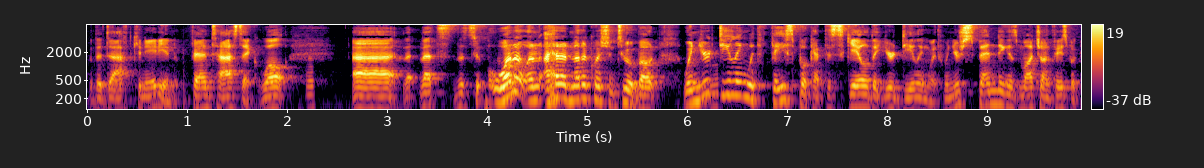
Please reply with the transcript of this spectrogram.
with a daft Canadian. Fantastic. Well, uh, that- that's that's one. I had another question too about when you're dealing with Facebook at the scale that you're dealing with. When you're spending as much on Facebook,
